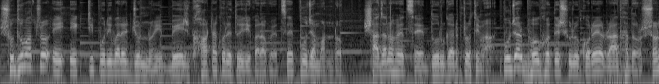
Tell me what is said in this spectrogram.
শুধুমাত্র এই একটি পরিবারের জন্যই বেশ ঘটা করে তৈরি করা হয়েছে পূজা মণ্ডপ। সাজানো হয়েছে দুর্গার প্রতিমা। পূজার ভোগ হতে শুরু করে রাধা দর্শন।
